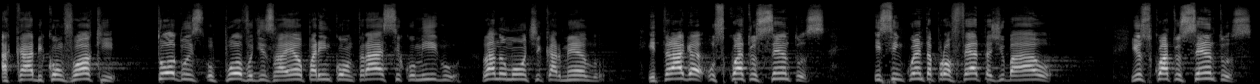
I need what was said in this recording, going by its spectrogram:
Acabe, convoque todo o povo de Israel para encontrar-se comigo lá no Monte Carmelo e traga os 450 profetas de Baal e os 400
